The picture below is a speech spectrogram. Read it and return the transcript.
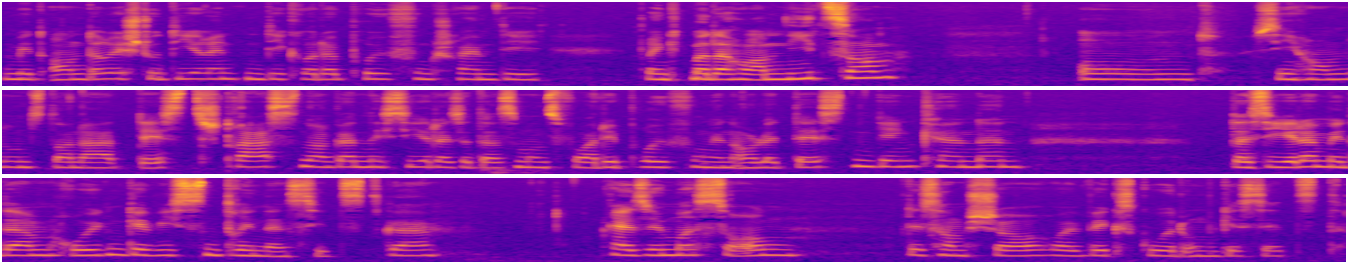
mit anderen Studierenden, die gerade eine Prüfung schreiben, die bringt man daheim nie zusammen. Und sie haben uns dann auch Teststraßen organisiert, also dass wir uns vor die Prüfungen alle testen gehen können, dass jeder mit einem ruhigen Gewissen drinnen sitzt. Gell? Also ich muss sagen, das haben sie schon halbwegs gut umgesetzt.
